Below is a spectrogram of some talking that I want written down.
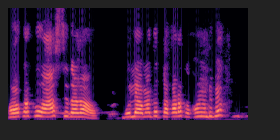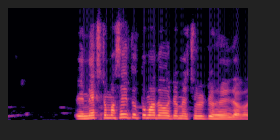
হ কাকু আসছে দাঁড়াও। বলে আমাদের টাকাটা কখন উঠবে? এই নেক্সট মাসেই তো তোমাদের ওইটা ম্যাচুরিটি হয়ে যাবে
